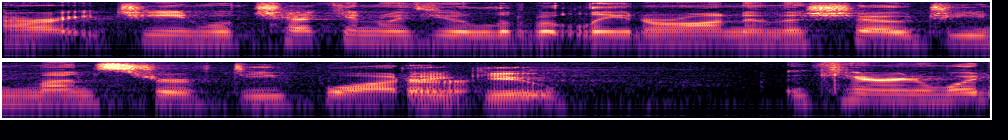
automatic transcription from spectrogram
All right, Gene, we'll check in with you a little bit later on in the show. Gene Munster of Deepwater. Thank you. Karen, what,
